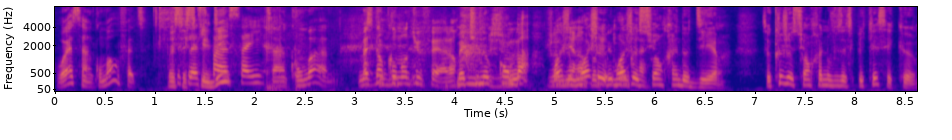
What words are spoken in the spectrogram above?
ouais, c'est un combat en fait. Mais c'est ce qu'il dit. C'est un combat. Maintenant, comment tu fais alors Mais tu ne combats. veux- je moi, je, moi, je, moi, je suis en train de dire. Ce que je suis en train de vous expliquer, c'est que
